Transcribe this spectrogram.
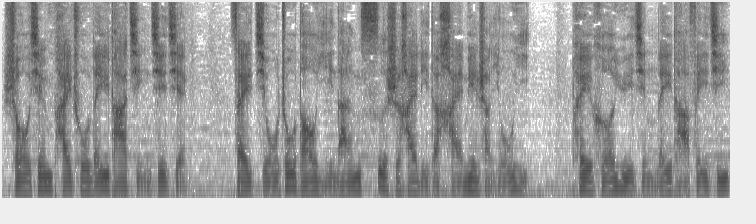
首先派出雷达警戒舰，在九州岛以南四十海里的海面上游弋，配合预警雷达飞机，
